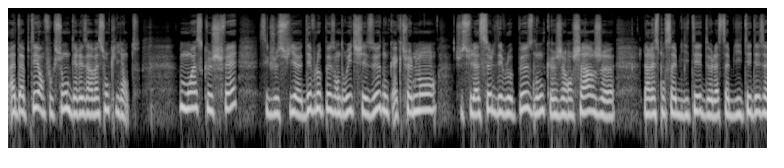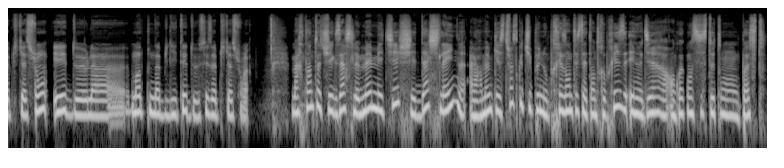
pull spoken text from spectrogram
adaptés en fonction des réservations clientes. Moi, ce que je fais, c'est que je suis euh, développeuse Android chez eux. Donc actuellement, je suis la seule développeuse, donc euh, j'ai en charge euh, la responsabilité de la stabilité des applications et de la maintenabilité de ces applications-là. Martin, toi, tu exerces le même métier chez Dashlane. Alors, même question, est-ce que tu peux nous présenter cette entreprise et nous dire en quoi consiste ton poste?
